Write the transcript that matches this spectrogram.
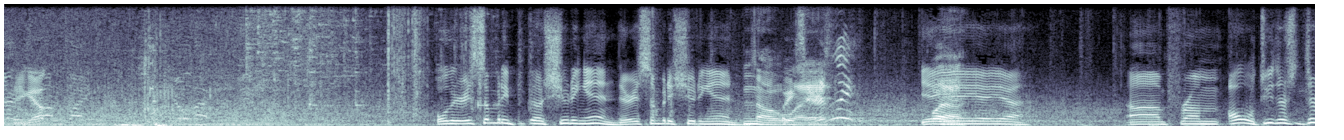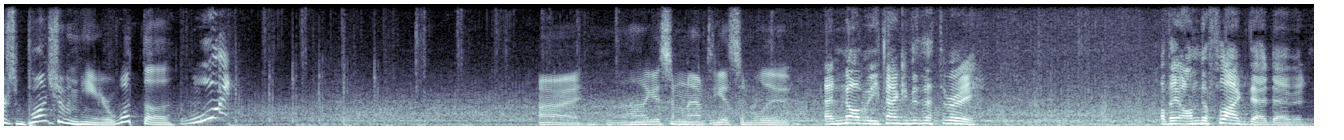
There you go. Oh, there is somebody uh, shooting in. There is somebody shooting in. No Wait, way. seriously? Yeah, Where? yeah, yeah, yeah. Um, from oh, dude, there's there's a bunch of them here. What the? What? All right, uh, I guess I'm gonna have to get some loot. And Nobby, thank you for the three. Are they on the flag there, David?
